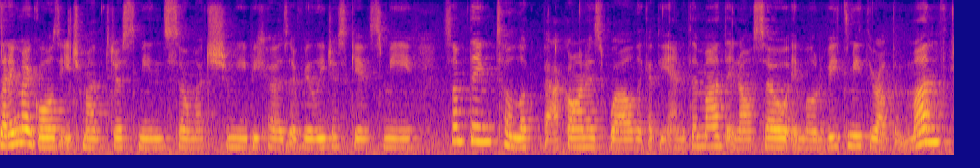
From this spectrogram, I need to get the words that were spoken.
Setting my goals each month just means so much to me because it really just gives me something to look back on as well, like at the end of the month. And also, it motivates me throughout the month.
